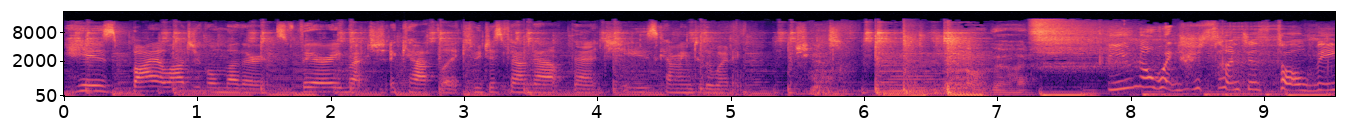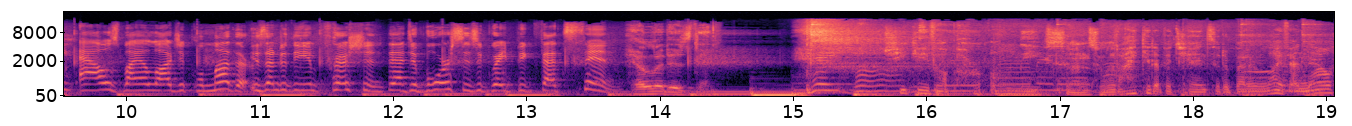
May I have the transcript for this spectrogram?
His biological mother is very much a Catholic. We just found out that she's coming to the wedding. She is. Oh, God. Do you know what your son just told me? Al's biological mother is under the impression that divorce is a great big fat sin. Hell it is then. Hey ball. She gave up her only son so that I could have a chance at a better life. And now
